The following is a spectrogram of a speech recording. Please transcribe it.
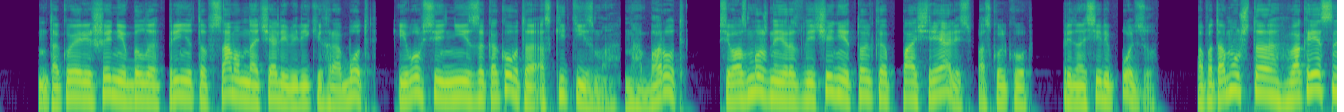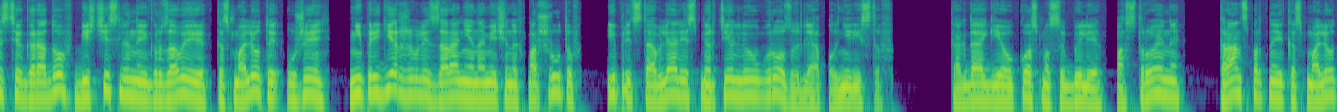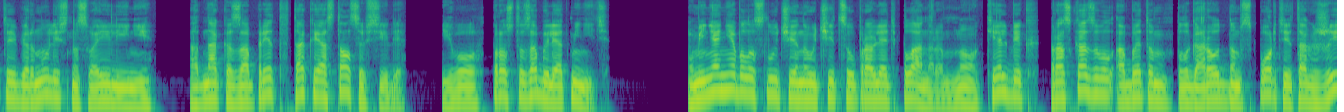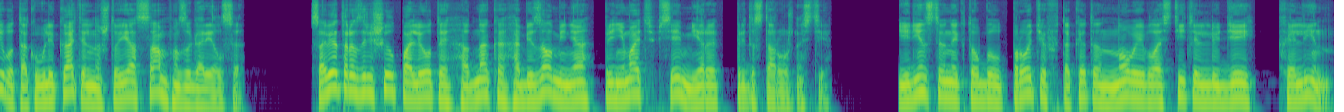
Такое решение было принято в самом начале великих работ и вовсе не из-за какого-то аскетизма. Наоборот, всевозможные развлечения только поощрялись, поскольку приносили пользу а потому что в окрестностях городов бесчисленные грузовые космолеты уже не придерживались заранее намеченных маршрутов и представляли смертельную угрозу для планеристов. Когда геокосмосы были построены, транспортные космолеты вернулись на свои линии, однако запрет так и остался в силе, его просто забыли отменить. У меня не было случая научиться управлять планером, но Кельбик рассказывал об этом благородном спорте так живо, так увлекательно, что я сам загорелся. Совет разрешил полеты, однако обязал меня принимать все меры предосторожности. Единственный, кто был против, так это новый властитель людей Хелин.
